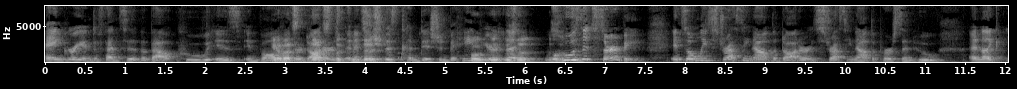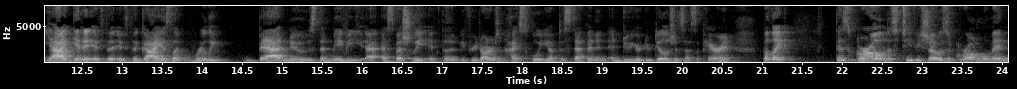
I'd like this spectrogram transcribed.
angry and defensive about who is involved Yeah, with their daughters. the and it's just this conditioned behavior that it- well it who's it serving? It's only stressing out the daughter. It's stressing out the person who and like yeah i get it. If the if the guy is like really bad news then maybe especially if the if your daughter's in high school you have to step in and, and do your due diligence as a parent. But like this girl in this TV show is a grown woman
